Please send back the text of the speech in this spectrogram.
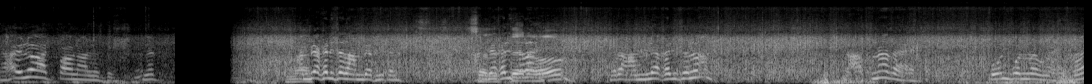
राहिलो आज पाहून आलो तो. आंब्याखाली चला आंब्याखाली चला. आंब्याखाली चलते चला. आंब्याखाली चला. आपणा काय कोण बोलणार नाही हा?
